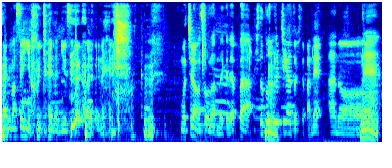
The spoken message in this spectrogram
なりませんよ みたいなニュースが書かれてね。もちろんそうなんだけど、やっぱ人とすれ違う時とかね、あのーね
